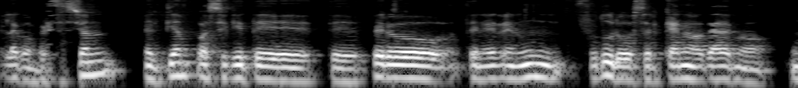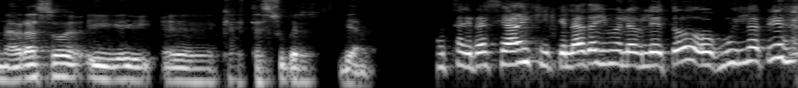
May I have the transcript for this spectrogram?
la conversación, el tiempo, así que te, espero tener en un futuro cercano acá. No, un abrazo y eh, que estés súper bien. Muchas gracias, Ángel. Que lata, yo me lo hablé todo, muy latero.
